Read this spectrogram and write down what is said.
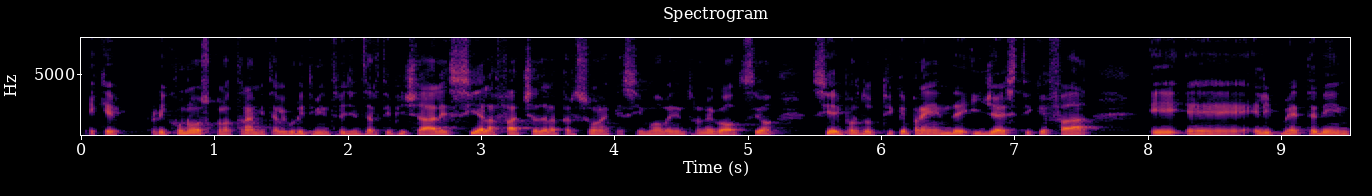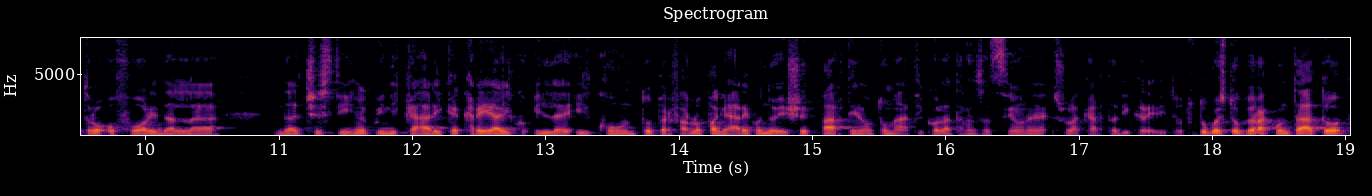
e che riconoscono tramite algoritmi di intelligenza artificiale sia la faccia della persona che si muove dentro il negozio, sia i prodotti che prende, i gesti che fa e, e, e li mette dentro o fuori dal, dal cestino e quindi carica, crea il, il, il, conto per farlo pagare quando esce parte in automatico la transazione sulla carta di credito. Tutto questo che ho raccontato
